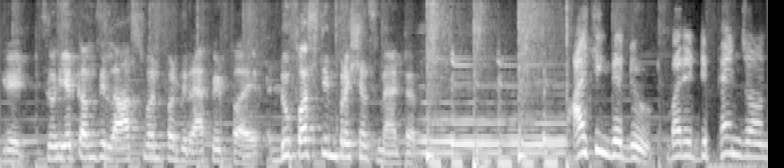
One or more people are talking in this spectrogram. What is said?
Great. So, here comes the last one for the rapid fire. Do first impressions matter? I think they do, but it depends on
